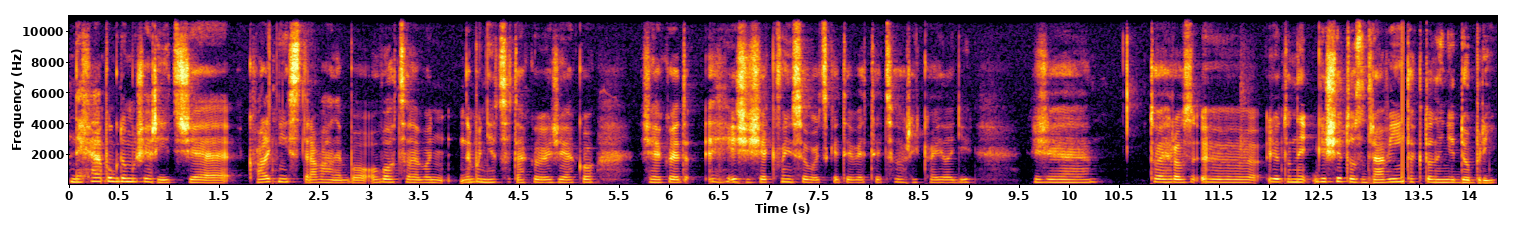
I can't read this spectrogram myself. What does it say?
Nechápu, kdo může říct, že kvalitní strava nebo ovoce nebo, nebo něco takového, že jako, že jako je to, Ježíš, jak oni jsou vždycky ty věty, co říkají lidi, že to je hroz, uh, že to ne, když je to zdravý, tak to není dobrý.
